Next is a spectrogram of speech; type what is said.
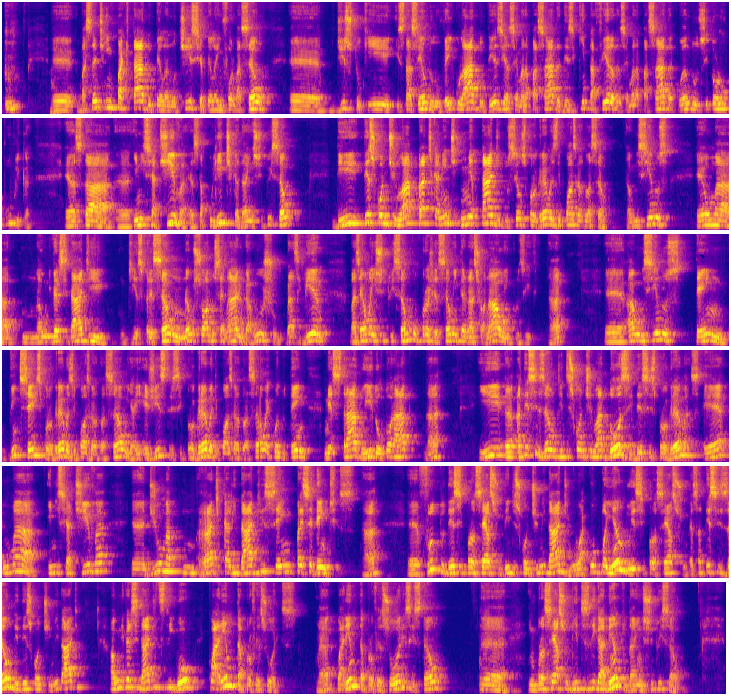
bastante impactado pela notícia, pela informação é, disto que está sendo veiculado desde a semana passada, desde quinta-feira da semana passada, quando se tornou pública esta uh, iniciativa, esta política da instituição de descontinuar praticamente metade dos seus programas de pós-graduação. A Unicinos é uma, uma universidade de expressão não só no cenário gaúcho, brasileiro, mas é uma instituição com projeção internacional, inclusive. Tá? É, a Unicinos tem 26 programas de pós-graduação, e aí registre-se, programa de pós-graduação é quando tem mestrado e doutorado, né? E uh, a decisão de descontinuar 12 desses programas é uma iniciativa uh, de uma radicalidade sem precedentes. Tá? É, fruto desse processo de descontinuidade, ou acompanhando esse processo, essa decisão de descontinuidade, a universidade desligou 40 professores né? 40 professores estão é, em processo de desligamento da instituição.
